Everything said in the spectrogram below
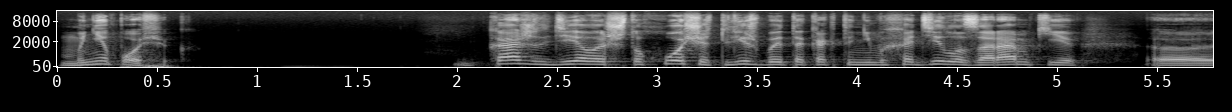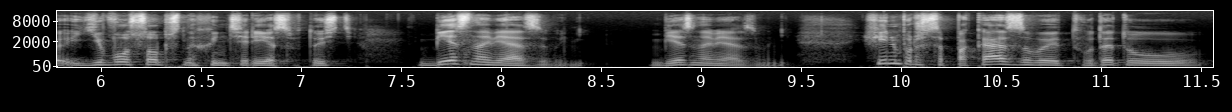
мне пофиг. Каждый делает, что хочет, лишь бы это как-то не выходило за рамки э, его собственных интересов. То есть без навязываний. Без навязываний. Фильм просто показывает вот эту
